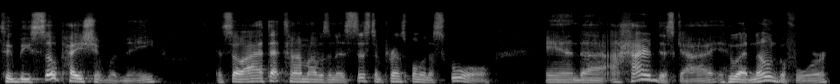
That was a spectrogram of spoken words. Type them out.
to be so patient with me. And so I, at that time, I was an assistant principal in a school, and uh, I hired this guy who I'd known before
